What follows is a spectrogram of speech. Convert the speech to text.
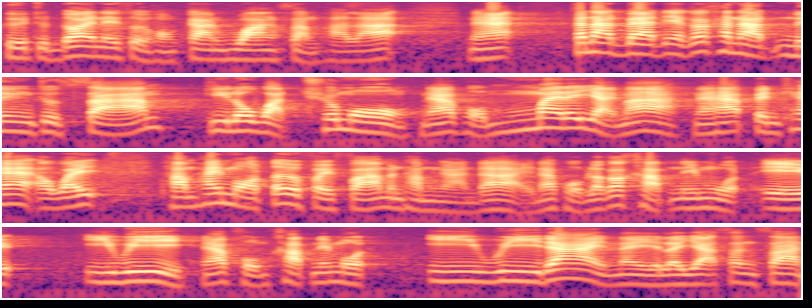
คือจุดด้อยในส่วนของการวางสัมภาระนะฮะขนาดแบตเนี่ยก็ขนาด 1.3 กิโลวัตต์ชั่วโมงนะครับผมไม่ได้ใหญ่มากนะฮะเป็นแค่เอาไว้ทำให้มอเตอร์ไฟฟ้ามันทำงานได้นะครับผมแล้วก็ขับในโหมด A EV นะครับผมขับในโหมด EV ได้ในระยะสั้น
